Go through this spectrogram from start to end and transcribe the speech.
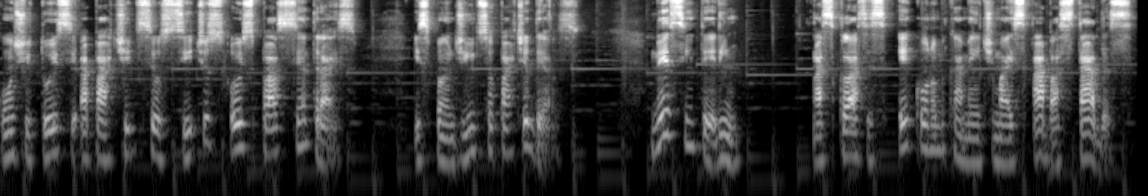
constituem-se a partir de seus sítios ou espaços centrais expandindo-se a partir delas. Nesse interim, as classes economicamente mais abastadas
